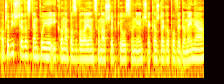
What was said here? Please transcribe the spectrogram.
Oczywiście występuje ikona pozwalająca na szybkie usunięcie każdego powiadomienia.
